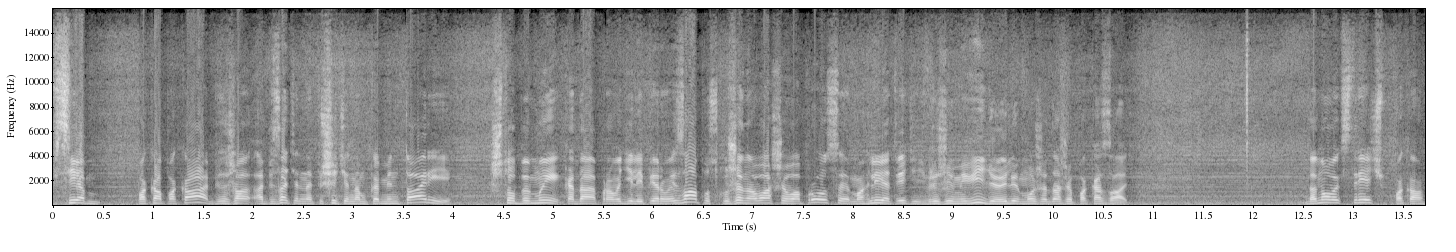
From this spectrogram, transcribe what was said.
Всем пока-пока. Обяза- Обязательно пишите нам комментарии, чтобы мы, когда проводили первый запуск, уже на ваши вопросы могли ответить в режиме видео или может даже показать. До новых встреч. Пока.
